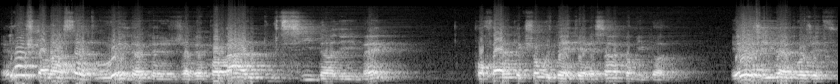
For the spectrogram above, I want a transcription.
Et là, je commençais à trouver que j'avais pas mal d'outils dans les mains pour faire quelque chose d'intéressant comme école. Et là, j'ai eu un projet de fou.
